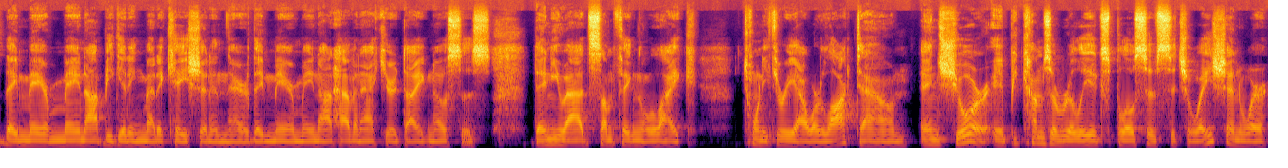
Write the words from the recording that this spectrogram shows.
They may or may not be getting medication in there. They may or may not have an accurate diagnosis. Then you add something like 23 hour lockdown. And sure, it becomes a really explosive situation where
